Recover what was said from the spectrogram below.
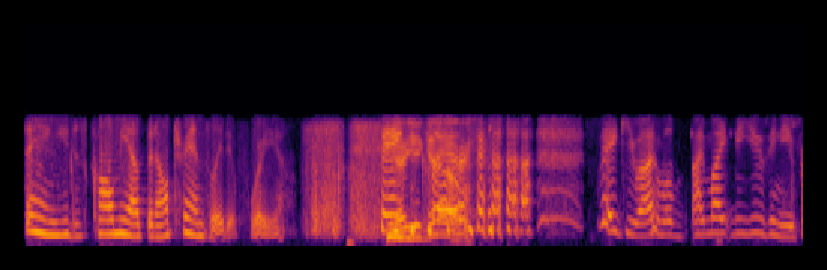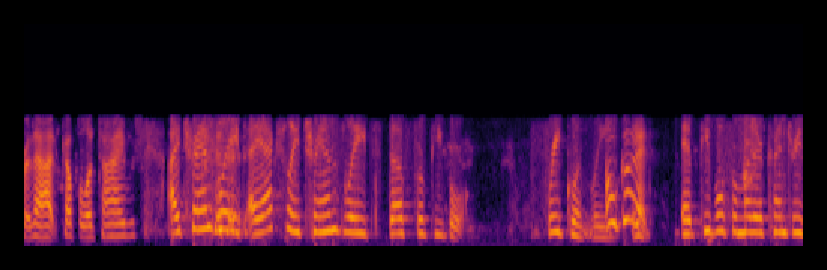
saying, you just call me up and I'll translate it for you. Thank There you, you go. Claire. Thank you. I will. I might be using you for that a couple of times. I translate. I actually translate stuff for people frequently. Oh, good. If, people from other countries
